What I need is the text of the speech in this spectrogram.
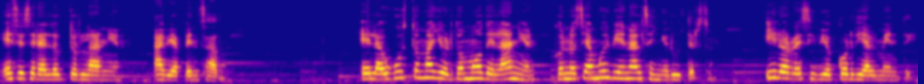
ese será el doctor Lanyon, había pensado. El augusto mayordomo de Lanyon conocía muy bien al señor Utterson y lo recibió cordialmente,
